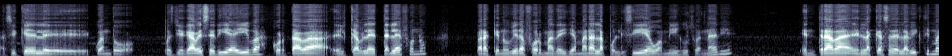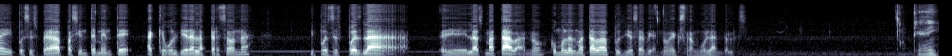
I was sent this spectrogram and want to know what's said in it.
así que le, cuando pues llegaba ese día, iba, cortaba el cable de teléfono para que no hubiera forma de llamar a la policía o amigos o a nadie. Entraba en la casa de la víctima y pues esperaba pacientemente a que volviera la persona y pues después la eh, las mataba, ¿no? ¿Cómo las mataba? Pues ya sabían, ¿no? Estrangulándolas. Ok.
